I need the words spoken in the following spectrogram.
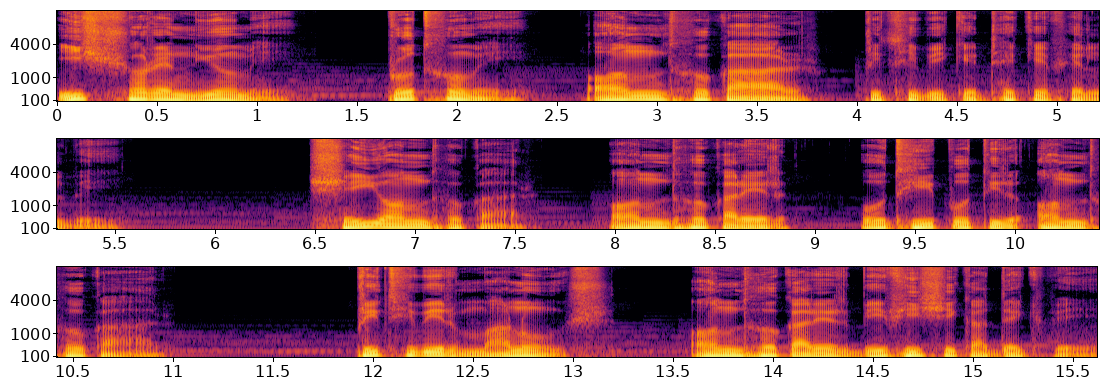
ঈশ্বরের নিয়মে প্রথমে অন্ধকার পৃথিবীকে ঢেকে ফেলবে। সেই অন্ধকার, অন্ধকারের অধিপতির অন্ধকার। পৃথিবীর মানুষ অন্ধকারের বিভীষিকা দেখবে।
